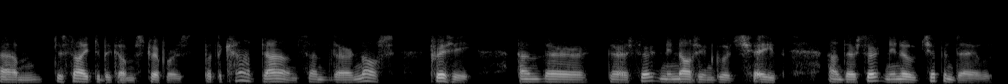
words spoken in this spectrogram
um, decide to become strippers, but they can't dance and they're not pretty, and they're they're certainly not in good shape, and they're certainly no Chippendales,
